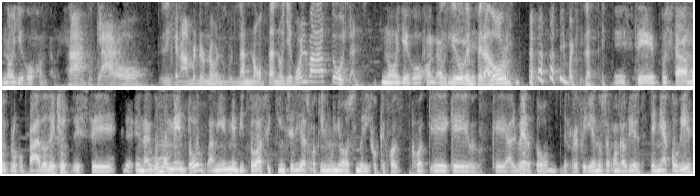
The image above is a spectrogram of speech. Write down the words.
No llegó Juan Gabriel. Ah, pues claro. Yo dije, no, hombre, no, la nota, ¿no? Llegó el vato. y la- No llegó Juan Gabriel. Vestido de emperador. muy- Imagínate. este, pues estaba muy preocupado. De hecho, este, en algún momento a mí me invitó hace 15 días Joaquín Muñoz y me dijo que, Joa- Joa- eh, que, que Alberto, refiriéndose a Juan Gabriel, tenía COVID.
